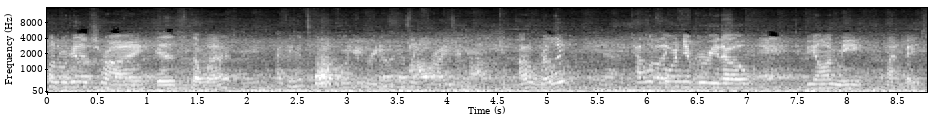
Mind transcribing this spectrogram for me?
One we're gonna try is the what? I think it's California burrito. It has like fries in it. Oh, really? Yeah. California burrito, Beyond Meat, plant-based.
